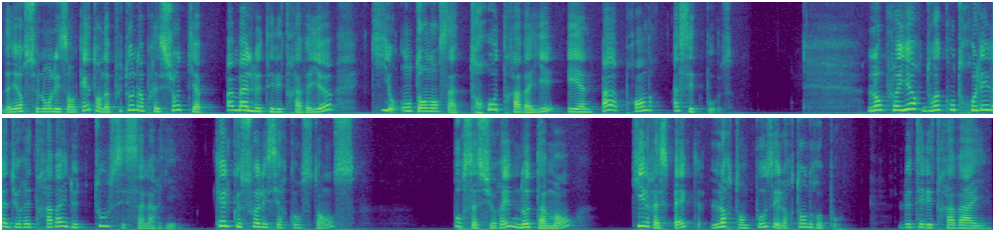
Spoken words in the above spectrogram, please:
d'ailleurs, selon les enquêtes, on a plutôt l'impression qu'il y a pas mal de télétravailleurs qui ont tendance à trop travailler et à ne pas prendre assez de pauses. L'employeur doit contrôler la durée de travail de tous ses salariés, quelles que soient les circonstances, pour s'assurer notamment qu'ils respectent leur temps de pause et leur temps de repos. Le télétravail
